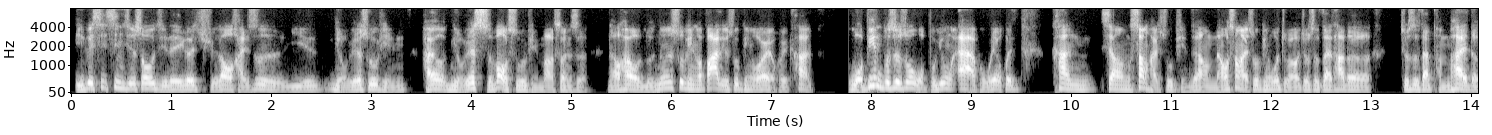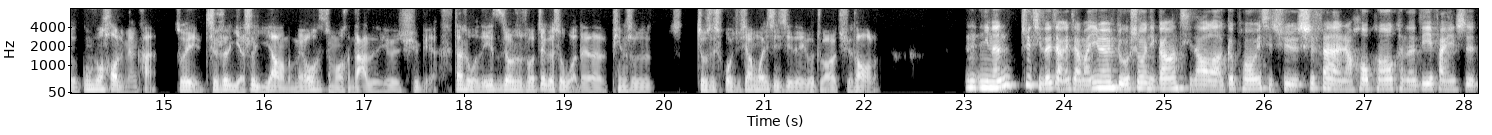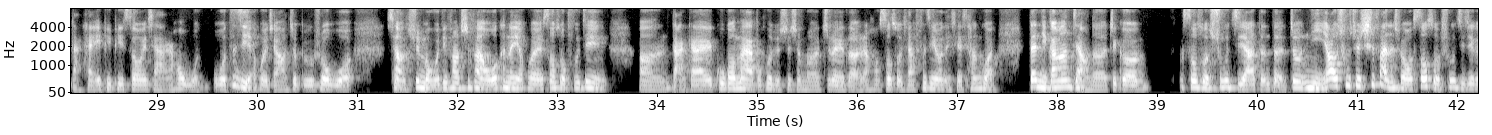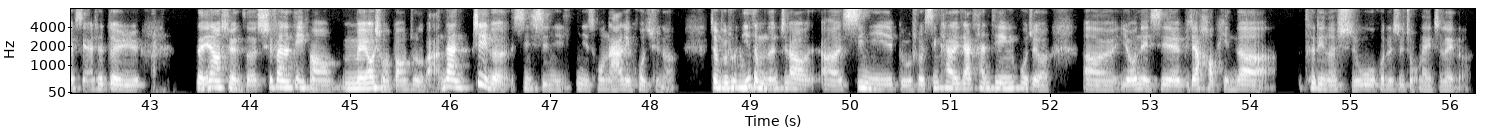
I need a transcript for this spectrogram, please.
一个信信息收集的一个渠道，还是以纽约书评，还有纽约时报书评吧，算是，然后还有伦敦书评和巴黎书评，偶尔也会看。我并不是说我不用 app，我也会看像上海书评这样。然后上海书评我主要就是在它的就是在澎湃的公众号里面看，所以其实也是一样的，没有什么很大的一个区别。但是我的意思就是说，这个是我的平时就是获取相关信息的一个主要渠道了。你你能具体的讲一讲吗？因为比如说你刚刚提到了跟朋友一起去吃饭，然后朋友可能第一反应是打开 A P P 搜一下，然后我我自己也会这样。就比如说我想去某个地方吃饭，我可能也会搜索附近，嗯，打开 Google Map 或者是什么之类的，然后搜索一下附近有哪些餐馆。但你刚刚讲的这个搜索书籍啊等等，就你要出去吃饭的时候搜索书籍，这个显然是对于。怎样选择吃饭的地方没有什么帮助的吧？那这个信息你你从哪里获取呢？就比如说你怎么能知道呃悉尼比如说新开了一家餐厅或者呃有哪些比较好评的特定的食物或者是种类之类的？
